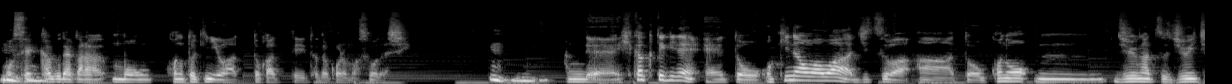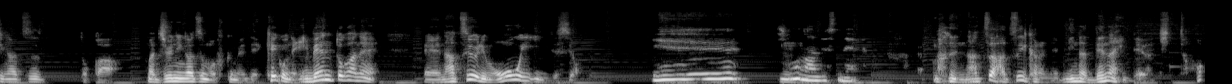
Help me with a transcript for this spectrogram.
もうせっかくだから、もうこの時にはとかって言ったところもそうだし。うんうん。んで、比較的ね、えーっと、沖縄は実は、あーと、この、うん、10月、11月とか、まあ、12月も含めて、結構ね、イベントがね、えー夏よりも多いんですよ。ええそうなんですね。まあね、夏暑いからね、みんな出ないんだよ、きっと。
